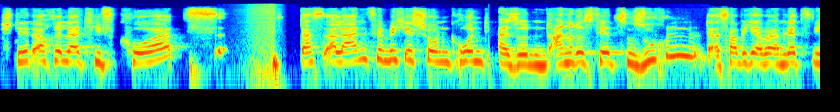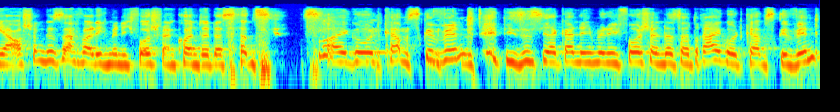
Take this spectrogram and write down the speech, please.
Steht auch relativ kurz. Das allein für mich ist schon ein Grund, also ein anderes Pferd zu suchen. Das habe ich aber im letzten Jahr auch schon gesagt, weil ich mir nicht vorstellen konnte, dass er zwei Gold Cups gewinnt. Dieses Jahr kann ich mir nicht vorstellen, dass er drei Gold Cups gewinnt,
